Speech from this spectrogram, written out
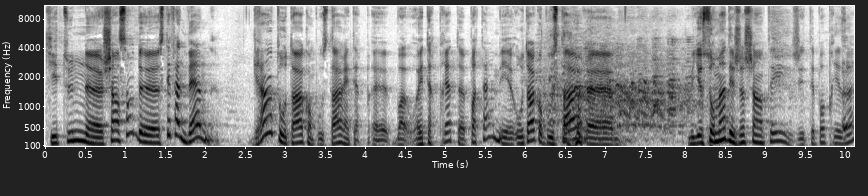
qui est une chanson de Stéphane Venn, grand auteur, compositeur, interp- bon, interprète, euh, pas tant, mais auteur-compositeur. euh, mais il a sûrement déjà chanté, j'étais pas présent.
